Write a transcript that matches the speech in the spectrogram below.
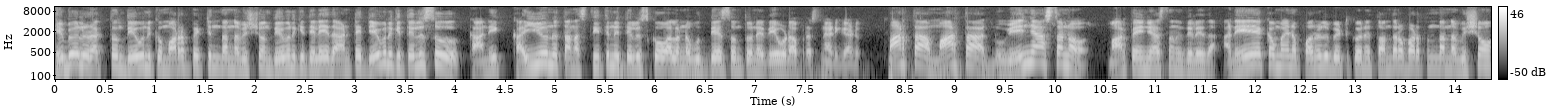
హెబేలు రక్తం దేవునికి మొరపెట్టిందన్న విషయం దేవునికి తెలియదా అంటే దేవునికి తెలుసు కానీ కయ్యూను తన స్థితిని తెలుసుకోవాలన్న ఉద్దేశంతోనే దేవుడు ఆ ప్రశ్న అడిగాడు. మార్తా మార్తా నువ్వేం చేస్తానో మార్త ఏం చేస్తానో తెలియదు? అనేకమైన పనులు పెట్టుకొని తొందరపడుతుందన్న విషయం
